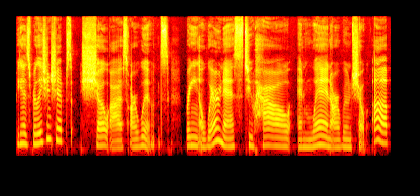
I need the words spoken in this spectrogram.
because relationships show us our wounds. Bringing awareness to how and when our wounds show up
